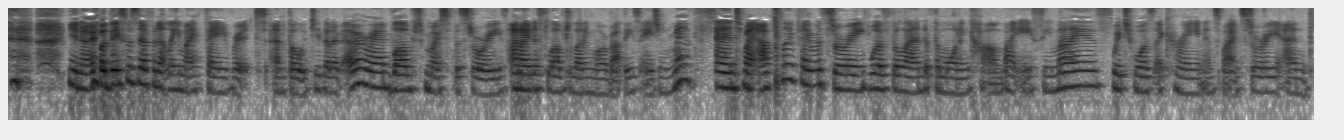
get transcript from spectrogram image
you know. But this was definitely my favourite anthology that I've ever read. Loved most of the stories, and I just loved learning more about these Asian myths. And my absolute favourite story was The Land of the Morning Calm by E.C. Myers, which was a Korean inspired story and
